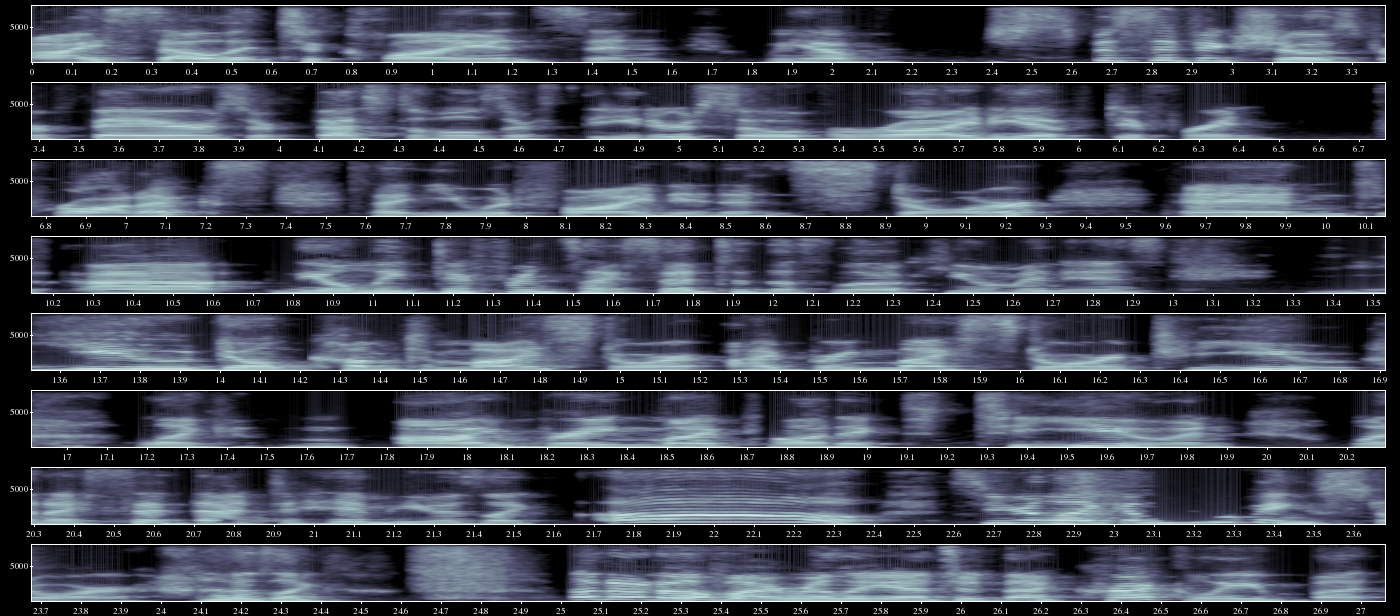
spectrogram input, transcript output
I sell it to clients, and we have specific shows for fairs or festivals or theaters. So a variety of different products that you would find in a store. And uh, the only difference I said to this little human is, you don't come to my store. I bring my store to you. Like I bring my product to you. And when I said that to him, he was like, oh, so you're like a moving store. I was like, I don't know if I really answered that correctly, but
